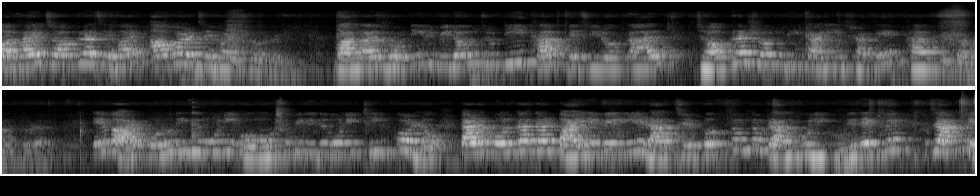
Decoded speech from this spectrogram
কথায় ঝগড়া যে হয়, আবার যে হয় সন্ধি বাঙাল ঘটির মিলন জুটি থাকবে চিরকাল, ঝগড়া সন্ধিকারীর সাথে থাকবে সমান্তরাল। এবার অনু দিদিমণি ও মৌসুমী দিদিমণি ঠিক করল, তারা কলকাতার বাইরে বেরিয়ে রাজ্যের প্রত্যন্ত গ্রামগুলি ঘুরে দেখবে, জানবে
